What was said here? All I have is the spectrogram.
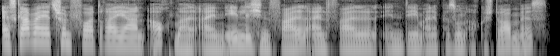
Es gab ja jetzt schon vor drei Jahren auch mal einen ähnlichen Fall, einen Fall, in dem eine Person auch gestorben ist.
